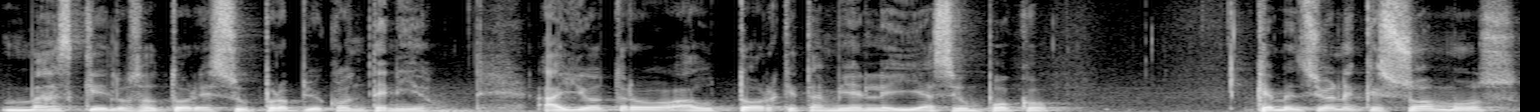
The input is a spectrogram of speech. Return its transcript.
más que los autores, su propio contenido. Hay otro autor que también leí hace un poco que menciona que somos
